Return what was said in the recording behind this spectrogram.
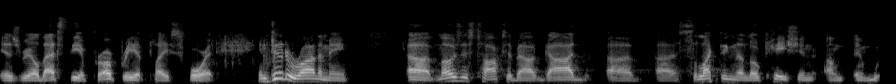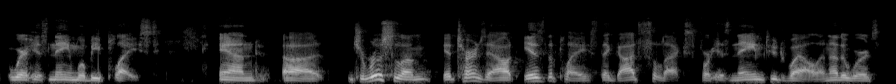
Israel. That's the appropriate place for it. In Deuteronomy, uh, Moses talks about God uh, uh selecting the location um, where his name will be placed. And uh, Jerusalem, it turns out, is the place that God selects for his name to dwell. In other words,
